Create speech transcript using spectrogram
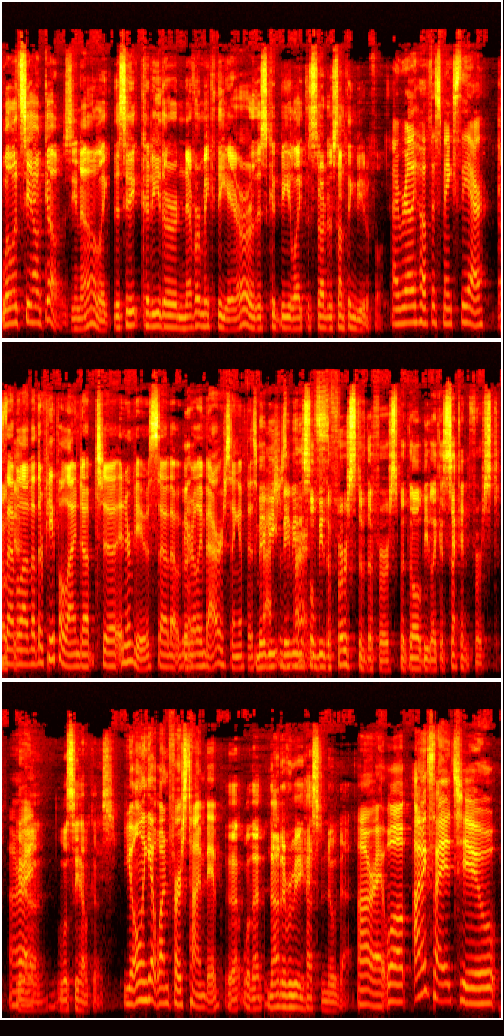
Well, let's see how it goes. You know, like this could either never make the air or this could be like the start of something beautiful. I really hope this makes the air because I have a lot of other people lined up to interview. So that would be Right. really embarrassing if this Maybe maybe this will be the first of the first, but there'll be like a second first. All Yeah, we'll see how it goes. You only get one first time, babe. Yeah, well, that not everybody has to know that. All right. Well, I'm excited to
